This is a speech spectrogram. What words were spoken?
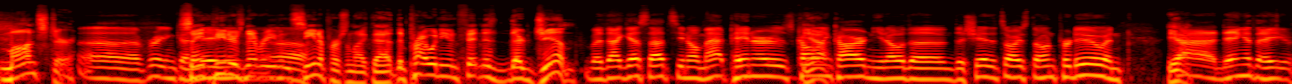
monster. Uh, friggin' St. Peter's never even Uh, seen a person like that. They probably wouldn't even fit in his, their gym. But I guess that's you know Matt Painter's calling Yeah. card, and you know the the shade that's always thrown Purdue, and Yeah. God dang it, they.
